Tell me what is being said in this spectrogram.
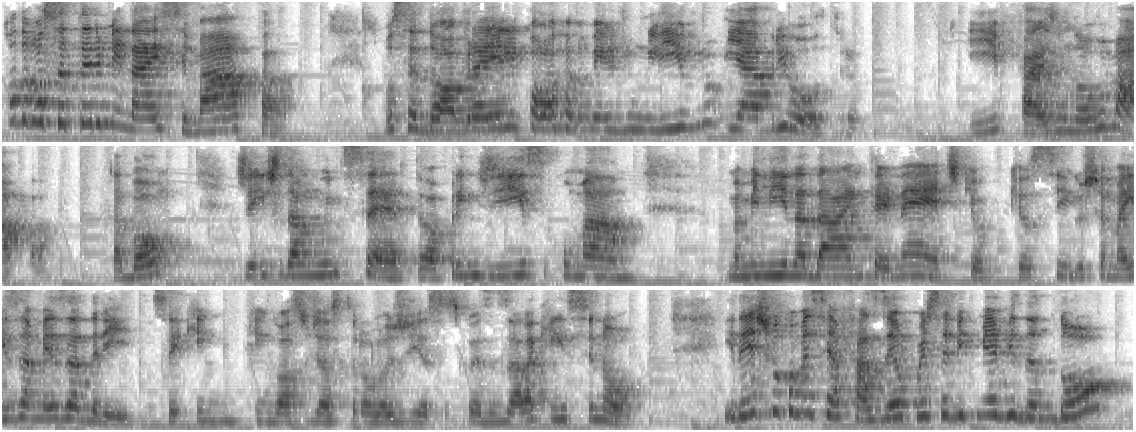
Quando você terminar esse mapa, você dobra ele, coloca no meio de um livro e abre outro. E faz um novo mapa, tá bom? Gente, dá muito certo. Eu aprendi isso com uma, uma menina da internet que eu, que eu sigo, chama Isa Mesadri. Não sei quem, quem gosta de astrologia, essas coisas, ela que ensinou. E desde que eu comecei a fazer, eu percebi que minha vida andou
